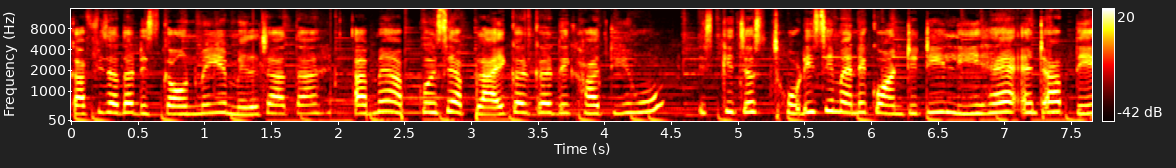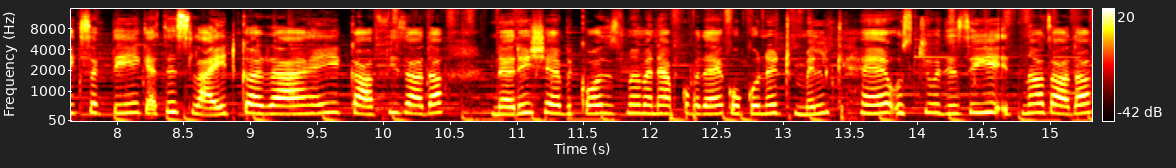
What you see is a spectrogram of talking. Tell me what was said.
काफ़ी ज़्यादा डिस्काउंट में ये मिल जाता है। अब मैं आपको इसे अप्लाई कर कर दिखाती हूँ। इसकी जस्ट थोड़ी सी मैंने क्वांटिटी ली है एंड आप देख सकते हैं कैसे स्लाइड कर रहा है। ये काफ़ी ज़्यादा नरिश है बिकॉज़ इसमें मैंने आपको बताया कोकोनट मिल्क है। उसकी वजह से ये इतना ज़्यादा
